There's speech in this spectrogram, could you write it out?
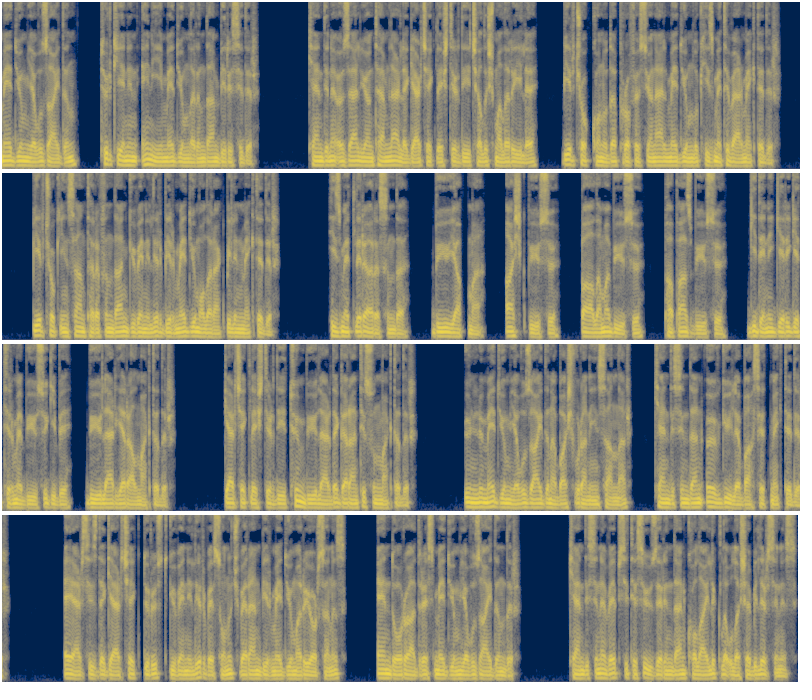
Medyum Yavuz Aydın, Türkiye'nin en iyi medyumlarından birisidir. Kendine özel yöntemlerle gerçekleştirdiği çalışmaları ile birçok konuda profesyonel medyumluk hizmeti vermektedir. Birçok insan tarafından güvenilir bir medyum olarak bilinmektedir. Hizmetleri arasında büyü yapma, aşk büyüsü, bağlama büyüsü, papaz büyüsü, gideni geri getirme büyüsü gibi büyüler yer almaktadır. Gerçekleştirdiği tüm büyülerde garanti sunmaktadır. Ünlü medyum Yavuz Aydın'a başvuran insanlar, kendisinden övgüyle bahsetmektedir. Eğer siz de gerçek, dürüst, güvenilir ve sonuç veren bir medyum arıyorsanız, en doğru adres Medyum Yavuz Aydın'dır. Kendisine web sitesi üzerinden kolaylıkla ulaşabilirsiniz.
